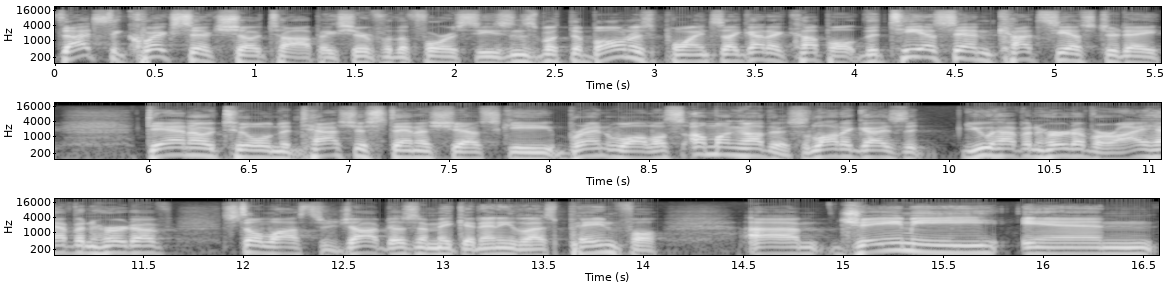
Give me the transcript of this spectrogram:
that's the quick six show topics here for the four seasons. But the bonus points, I got a couple. The TSN cuts yesterday: Dan O'Toole, Natasha Staniszewski, Brent Wallace, among others. A lot of guys that you haven't heard of or I haven't heard of still lost their job. Doesn't make it any less painful. Um, Jamie in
